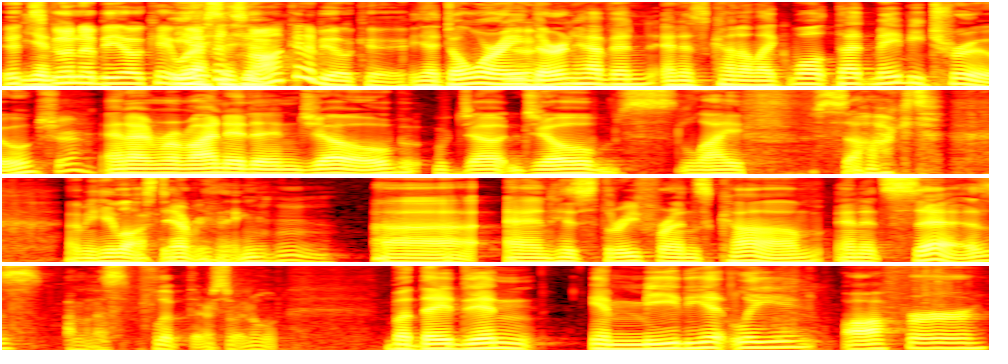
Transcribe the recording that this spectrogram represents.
it's You- gonna be okay what Yes, if it's yes, yeah. not gonna be okay yeah. Don't worry, Yeah. they're in heaven, and it's kind of like, well, that may be true. sure And I'm reminded in Job, jo- Job's life sucked. I mean, he lost everything. Uh, and his three friends come, and it says, I'm going to flip there so I don't, but they didn't immediately offer,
